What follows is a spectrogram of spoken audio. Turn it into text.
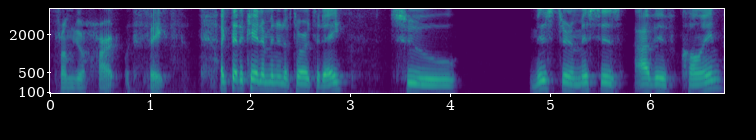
from your heart with faith. I'd dedicate a minute of Torah today to Mr. and Mrs. Aviv Cohen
